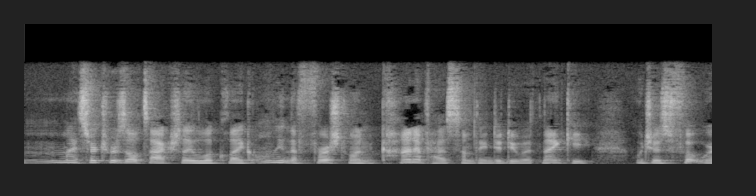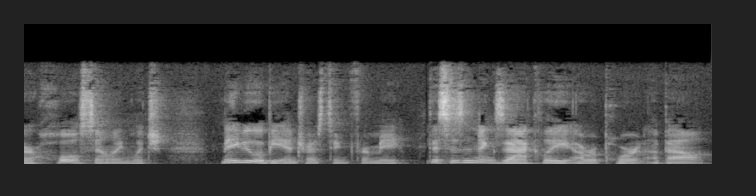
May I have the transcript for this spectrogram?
My search results actually look like only the first one kind of has something to do with Nike, which is footwear wholesaling, which maybe would be interesting for me. This isn't exactly a report about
